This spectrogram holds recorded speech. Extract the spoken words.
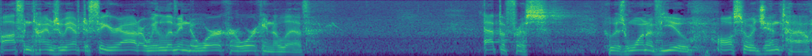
Oftentimes we have to figure out are we living to work or working to live? Epaphras, who is one of you, also a Gentile.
